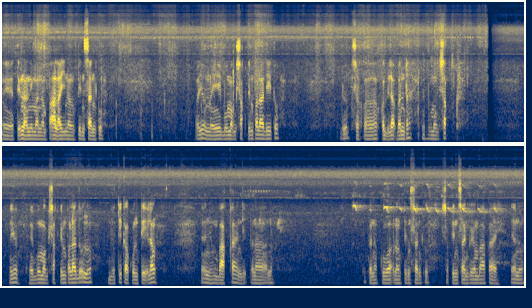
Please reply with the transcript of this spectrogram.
Eh, tinaniman ng palay ng pinsan ko. Ayun, may bumagsak din pala dito. Doon sa ka- kabila banda, may bumagsak. Ayun, may bumagsak din pala doon, no. Buti ka kunti lang. Yan yung baka, hindi pa na ano. Hindi pa nakuha ng pinsan ko. Sa pinsan ko yung baka eh. Yan oh.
